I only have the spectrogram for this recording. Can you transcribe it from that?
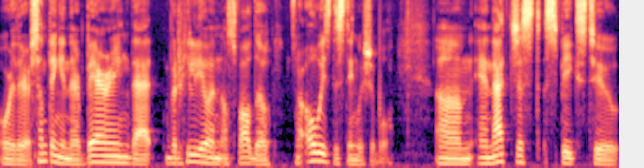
or there's something in their bearing that Virgilio and Osvaldo are always distinguishable. Um, and that just speaks to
